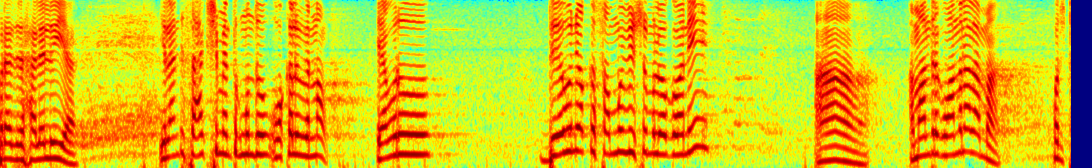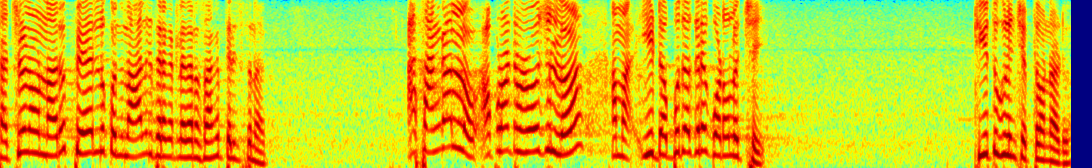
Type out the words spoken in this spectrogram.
ప్రజలు హలెలుయ ఇలాంటి సాక్ష్యం ఇంతకుముందు ఒకరు విన్నాం. ఎవరు? దేవుని యొక్క సొమ్ము విషయంలో కొని అమ్మ అందరికి వందనాలమ్మా. కొంచెం టచ్లో ఉన్నారు. పేర్లు కొంచెం నాలుగు తిరగట్లేదు అన్న సంగతి తెలుస్తుంది నాకు. ఆ సంఘాల్లో అప్పుడు రోజుల్లో అమ్మ ఈ డబ్బు దగ్గరే గొడవలు వచ్చాయి. తీతు గురించి చెప్తా ఉన్నాడు.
